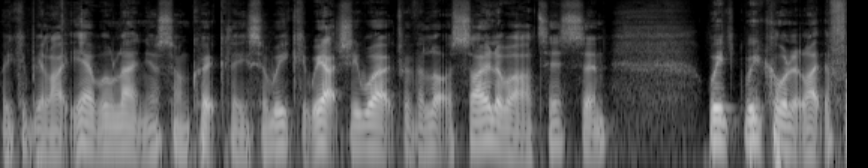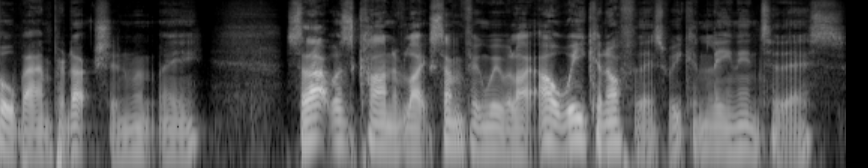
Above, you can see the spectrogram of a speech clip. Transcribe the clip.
we could be like, yeah, we'll learn your song quickly. So we could, we actually worked with a lot of solo artists, and we we called it like the full band production, wouldn't we? So that was kind of like something we were like, oh, we can offer this, we can lean into this.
